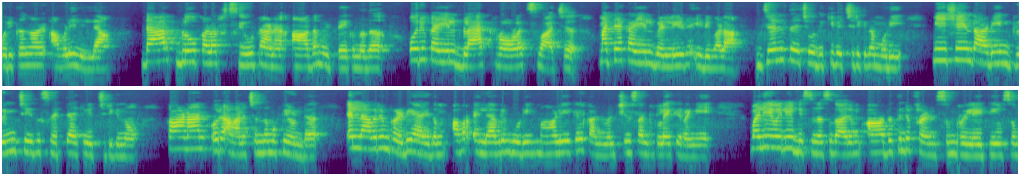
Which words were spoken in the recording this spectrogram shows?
ഒരുക്കങ്ങൾ അവളിലില്ല. ഡാർക്ക് ബ്ലൂ കളർ സ്യൂട്ടാണ് ആദം ഇട്ടേക്കുന്നത്. ഒരു കയ്യിൽ ബ്ലാക്ക് റോളക്സ് വാച്ച് മറ്റേ കയ്യിൽ വെള്ളിയുടെ ഇടിവള ജെൽ തേച്ച് ഒതുക്കി വെച്ചിരിക്കുന്ന മുടി മീശയും താടിയും ഡ്രിം ചെയ്ത് സെറ്റാക്കി വെച്ചിരിക്കുന്നു. കാണാൻ ഒരു ആനച്ചന്തമൊക്കെ ഉണ്ട്. എല്ലാവരും റെഡി ആയതും അവർ എല്ലാവരും കൂടി മാളിയേക്കൽ കൺവെൻഷൻ സെന്ററിലേക്ക് ഇറങ്ങി. വലിയ വലിയ ബിസിനസ്സുകാരും ആദത്തിന്റെ ഫ്രണ്ട്സും റിലേറ്റീവ്സും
